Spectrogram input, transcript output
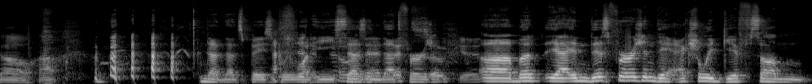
Oh, huh? that that's basically what he says in that- that that's version. so. Uh, but yeah, in this version, they actually give some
